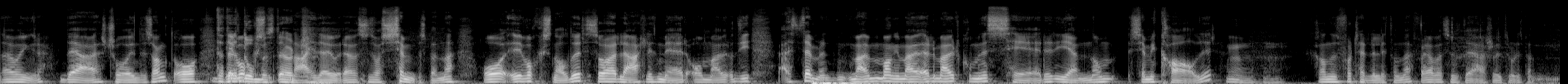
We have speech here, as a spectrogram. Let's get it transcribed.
Da jeg var yngre. Det er så interessant. Og Dette er det voksen- dummeste jeg har hørt. Nei, det jeg gjorde jeg. Jeg syns det var kjempespennende. Og i voksen alder så har jeg lært litt mer om maur. Og de stemmer Mange maur, eller maur kommuniserer gjennom kjemikalier. Mhm. Kan du fortelle litt om det? For jeg syns det er så utrolig spennende.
